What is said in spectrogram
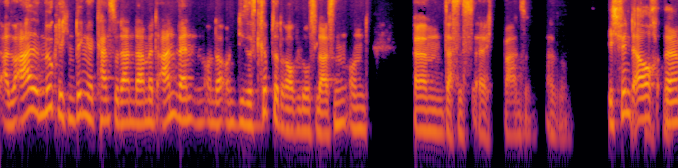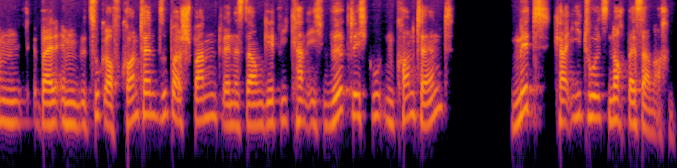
also alle möglichen Dinge kannst du dann damit anwenden und, und diese Skripte drauf loslassen und ähm, das ist echt Wahnsinn. Also ich finde auch ähm, bei im Bezug auf Content super spannend, wenn es darum geht, wie kann ich wirklich guten Content mit KI-Tools noch besser machen.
